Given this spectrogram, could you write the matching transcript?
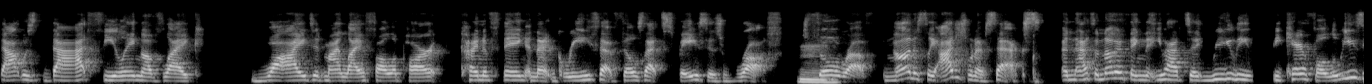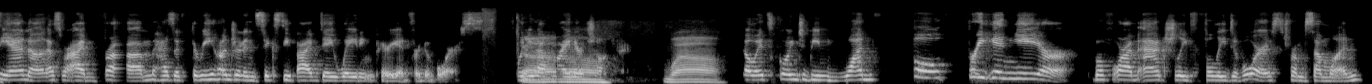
that was that feeling of like, why did my life fall apart kind of thing? And that grief that fills that space is rough, Mm. so rough. And honestly, I just want to have sex. And that's another thing that you have to really be careful. Louisiana, that's where I'm from, has a 365 day waiting period for divorce when you have ah. minor Oh. children. Wow. So it's going to be one full freaking year before I'm actually fully divorced from someone.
